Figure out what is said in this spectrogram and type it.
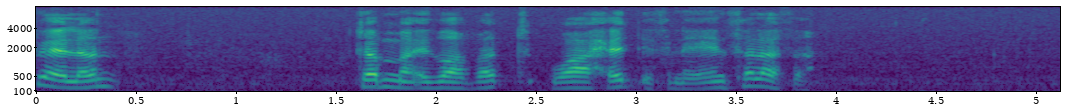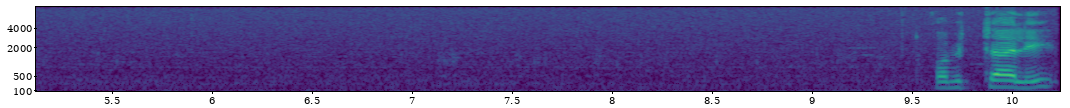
فعلا تم إضافة واحد اثنين ثلاثة. وبالتالي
